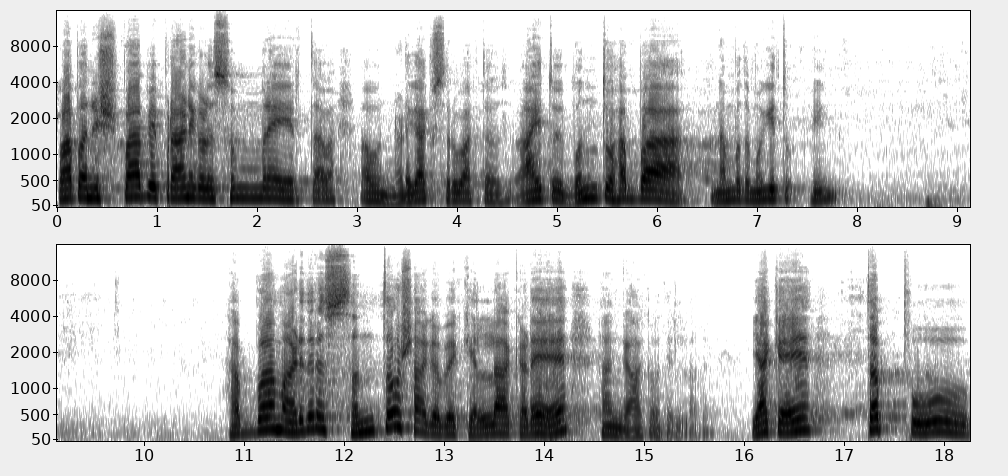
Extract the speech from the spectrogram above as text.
ಪಾಪ ನಿಷ್ಪಾಪಿ ಪ್ರಾಣಿಗಳು ಸುಮ್ಮನೆ ಇರ್ತಾವ. ಅವು ನಡಗಕ್ಕೆ ಶುರುವಾಗ್ತವೆ. ಆಯಿತು, ಬಂತು ಹಬ್ಬ. ನಮ್ಮದು ಮುಗೀತು. ಹಿಂಗೆ. ಹಬ್ಬ ಮಾಡಿದರೆ ಸಂತೋಷ ಆಗಬೇಕು. ಎಲ್ಲ ಕಡೆ ಹಂಗಾಗೋದಿಲ್ಲ ಅದು. ಯಾಕೆ? ತಪ್ಪು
